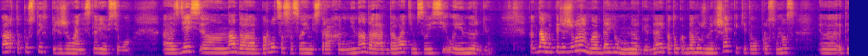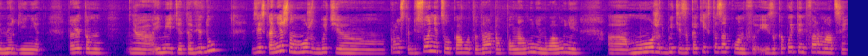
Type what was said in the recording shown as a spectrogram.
Карта пустых переживаний, скорее всего. Э, здесь э, надо бороться со своими страхами, не надо отдавать им свои силы и энергию. Когда мы переживаем, мы отдаем энергию, да, и потом, когда нужно решать какие-то вопросы, у нас э, этой энергии нет. Поэтому имейте это в виду. Здесь, конечно, может быть э, просто бессонница у кого-то, да, там полнолуние, новолуние, э, может быть из-за каких-то законов, из-за какой-то информации,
